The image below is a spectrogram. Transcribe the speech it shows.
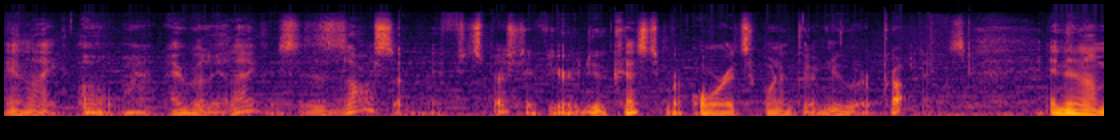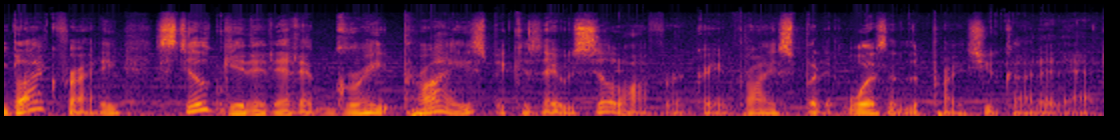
and like, oh wow, I really like this. This is awesome, especially if you're a new customer or it's one of their newer products. And then on Black Friday, still get it at a great price because they would still offer a great price, but it wasn't the price you got it at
